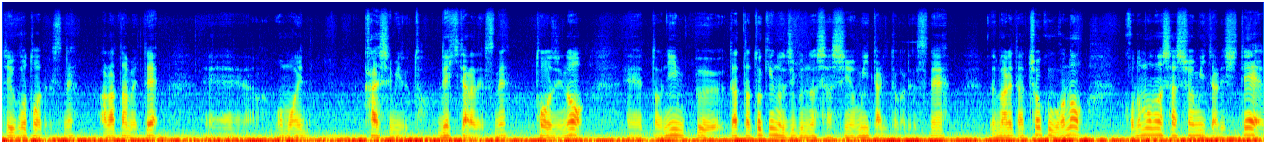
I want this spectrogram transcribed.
う。ということをですね改めて、えー、思い返してみると。できたらですね当時の、えーと、妊婦だった時の自分の写真を見たりとかですね。生まれた直後の子供の写真を見たりして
